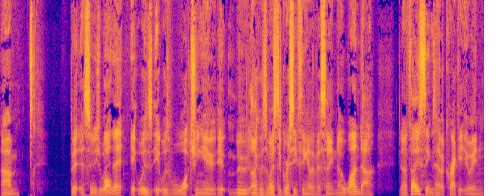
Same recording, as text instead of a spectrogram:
Um, but as soon as you went in there, it was it was watching you. It moved like it was the most aggressive thing I've ever seen. No wonder, you know, if those things have a crack at you in,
